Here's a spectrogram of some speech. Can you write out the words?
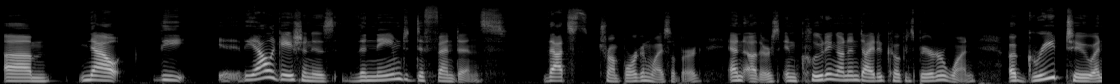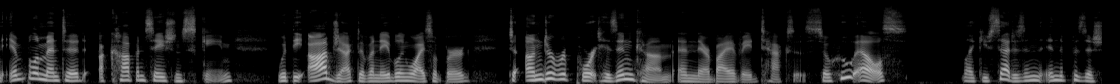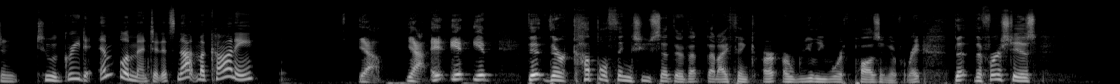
Um, now, the the allegation is the named defendants that's Trump, Organ Weisselberg, and others, including unindicted co conspirator one, agreed to and implemented a compensation scheme with the object of enabling Weisselberg to underreport his income and thereby evade taxes. So, who else like you said, is in in the position to agree to implement it. It's not McConney. Yeah, yeah. It it it. There, there are a couple things you said there that, that I think are, are really worth pausing over. Right. The the first is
